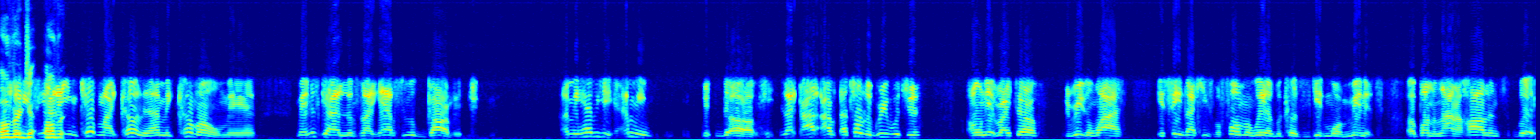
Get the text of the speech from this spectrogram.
Over I see how over they even kept Mike Conley. I mean, come on, man. Man, this guy looks like absolute garbage. I mean, have you? I mean, uh, he, like I, I, I totally agree with you on it right there. The reason why it seems like he's performing well because he's getting more minutes up on the Lionel Hollins. But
